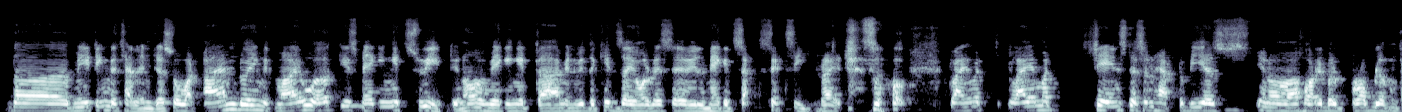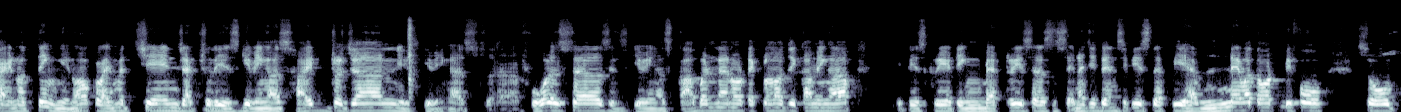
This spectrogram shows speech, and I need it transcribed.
the meeting the challenges. So what I am doing with my work is making it sweet, you know, making it. I mean, with the kids, I always say we'll make it sexy, right? So climate climate change doesn't have to be as you know a horrible problem kind of thing. You know, climate change actually is giving us hydrogen, it's giving us uh, fuel cells, it's giving us carbon nanotechnology coming up it is creating batteries as energy densities that we have never thought before. So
